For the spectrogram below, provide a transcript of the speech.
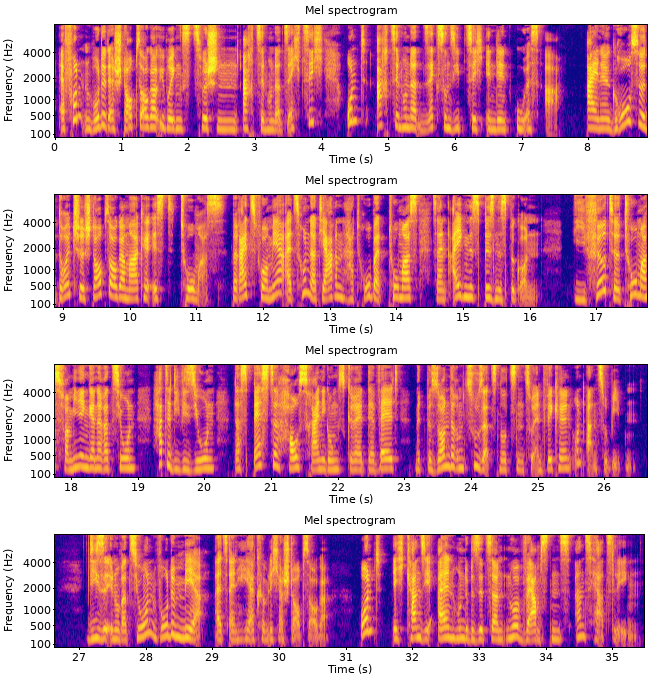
Erfunden wurde der Staubsauger übrigens zwischen 1860 und 1876 in den USA. Eine große deutsche Staubsaugermarke ist Thomas. Bereits vor mehr als 100 Jahren hat Robert Thomas sein eigenes Business begonnen. Die vierte Thomas Familiengeneration hatte die Vision, das beste Hausreinigungsgerät der Welt mit besonderem Zusatznutzen zu entwickeln und anzubieten. Diese Innovation wurde mehr als ein herkömmlicher Staubsauger. Und ich kann sie allen Hundebesitzern nur wärmstens ans Herz legen.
